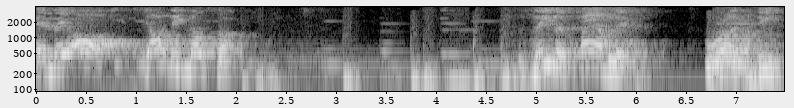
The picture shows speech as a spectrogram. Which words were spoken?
and they all, y'all need to know something. Zena's family run deep.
